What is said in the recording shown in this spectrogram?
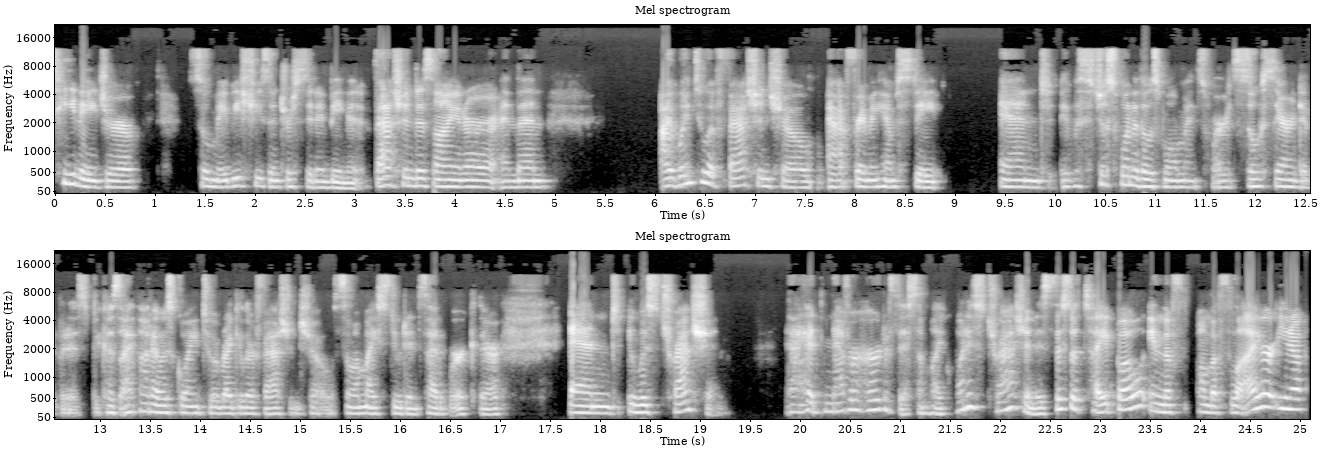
teenager. So maybe she's interested in being a fashion designer. And then I went to a fashion show at Framingham State and it was just one of those moments where it's so serendipitous because I thought I was going to a regular fashion show. Some of my students had work there and it was trashion. And I had never heard of this. I'm like, what is trashion? Is this a typo in the on the flyer? You know,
